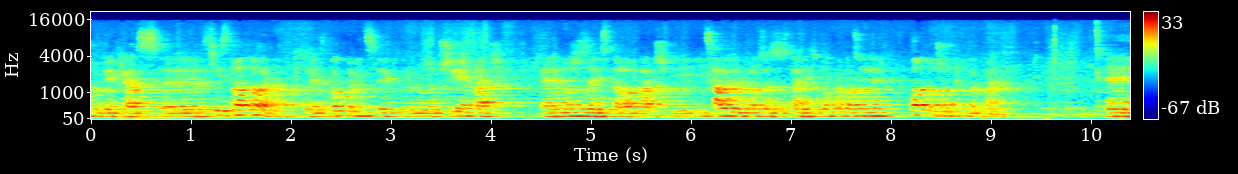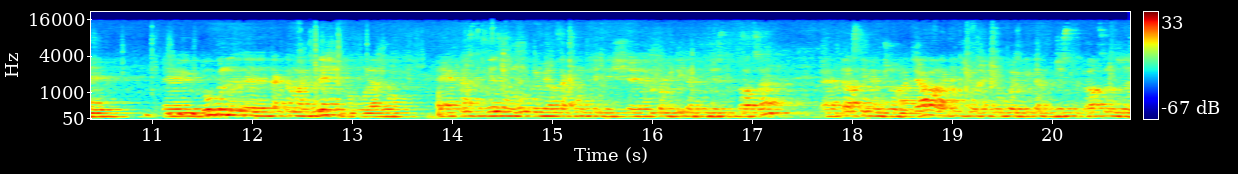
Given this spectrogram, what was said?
człowieka z, z instalatorem, który jest w okolicy, który może przyjechać, może zainstalować i, i cały ten proces zostanie poprowadzony od początku do końca. E, Google, e, tak na marginesie w ogóle, bo e, jak Państwo wiedzą, Google miał taką kiedyś politykę 20%. Teraz nie wiem, czy ona działa, ale kiedyś miał taką politykę 20%, że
